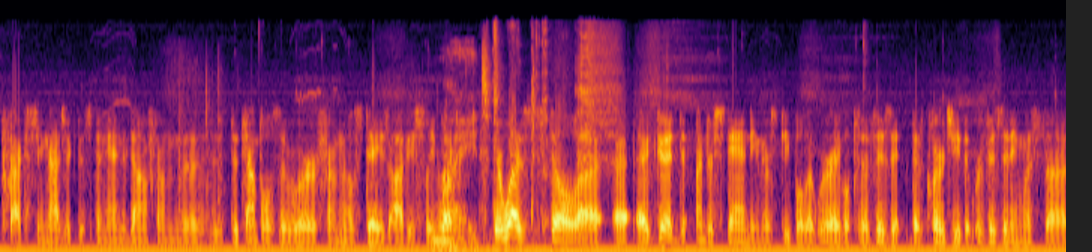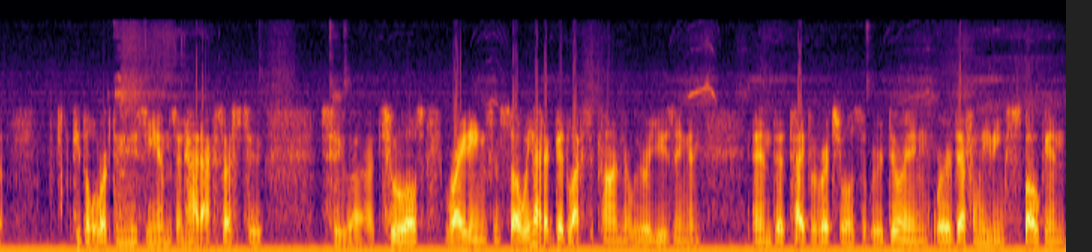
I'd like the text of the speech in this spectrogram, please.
practicing magic that's been handed down from the, the, temples that were from those days, obviously. But right. there was still uh, a, a good understanding. There's people that were able to visit, the clergy that were visiting with uh, people who worked in museums and had access to to uh, tools, writings, and so we had a good lexicon that we were using, and and the type of rituals that we were doing were definitely being spoken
